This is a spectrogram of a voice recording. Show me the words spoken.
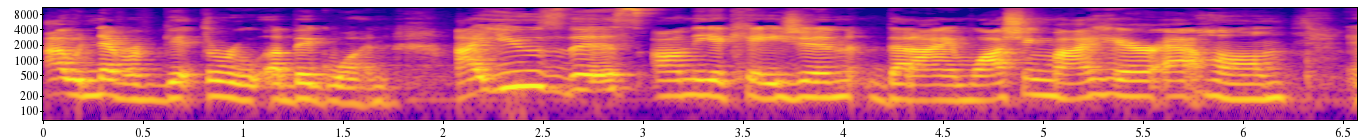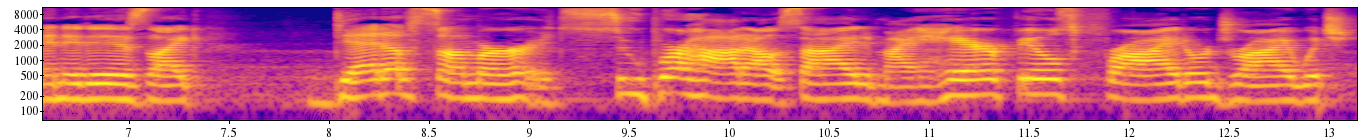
I would never get through a big one. I use this on the occasion that I am washing my hair at home and it is like dead of summer. It's super hot outside. My hair feels fried or dry, which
